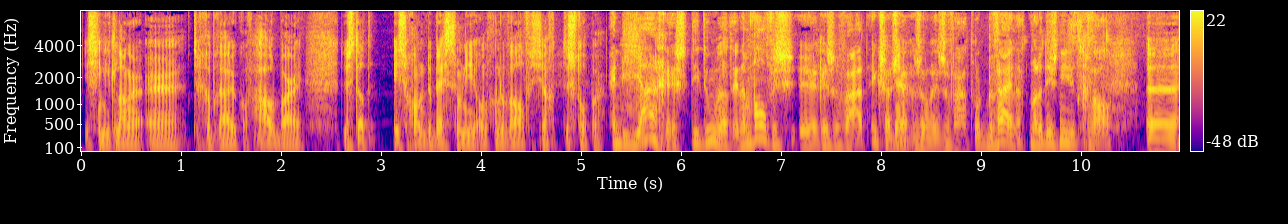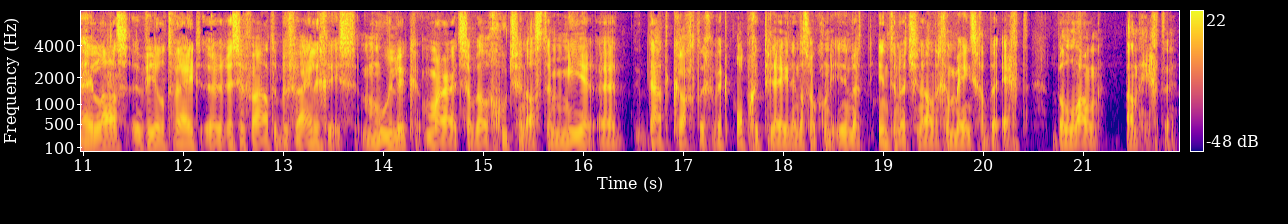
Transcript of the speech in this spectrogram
is hij niet langer eh, te gebruiken of houdbaar. Dus dat is gewoon de beste manier om gewoon de walvisjacht te stoppen. En die jagers die doen dat in een walvisreservaat. Ik zou zeggen, zo'n reservaat wordt beveiligd. Maar dat is niet het geval. Eh, helaas, wereldwijd reservaten beveiligen is moeilijk. Maar het zou wel goed zijn als er meer daadkrachtig werd opgetreden... en als ook gewoon de interna- internationale gemeenschap er echt belang aan hechten.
